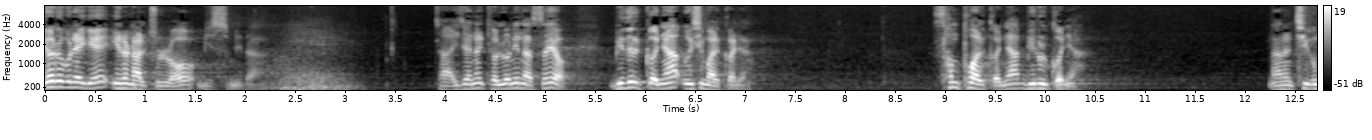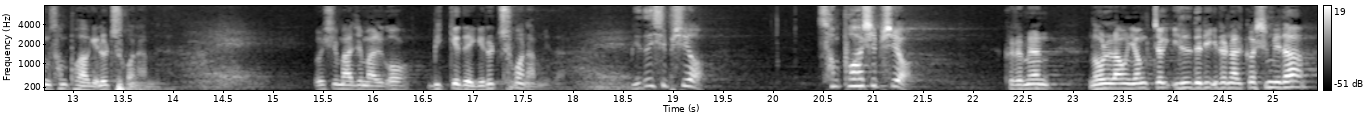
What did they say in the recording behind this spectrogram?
여러분에게 일어날 줄로 믿습니다. 자, 이제는 결론이 났어요. 믿을 거냐, 의심할 거냐. 선포할 거냐, 미룰 거냐. 나는 지금 선포하기를 축원합니다. 의심하지 말고 믿게 되기를 축원합니다. 믿으십시오. 선포하십시오. 그러면 놀라운 영적 일들이 일어날 것입니다.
